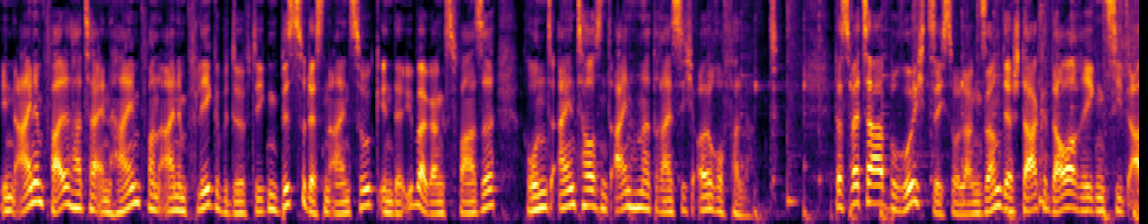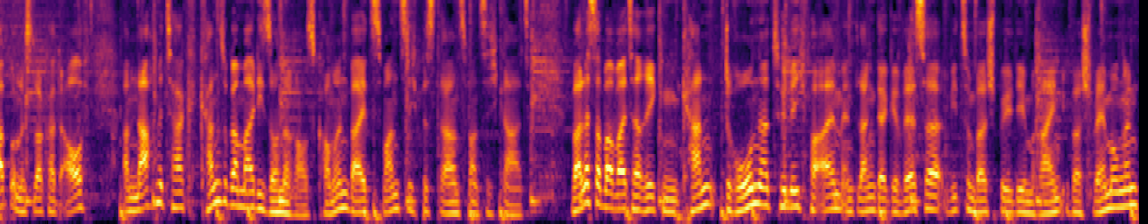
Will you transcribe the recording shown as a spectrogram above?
In einem Fall hatte ein Heim von einem Pflegebedürftigen bis zu dessen Einzug in der Übergangsphase rund 1130 Euro verlangt. Das Wetter beruhigt sich so langsam, der starke Dauerregen zieht ab und es lockert auf. Am Nachmittag kann sogar mal die Sonne rauskommen bei 20 bis 23 Grad. Weil es aber weiter regnen kann, drohen natürlich vor allem entlang der Gewässer, wie zum Beispiel dem Rhein, Überschwemmungen.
